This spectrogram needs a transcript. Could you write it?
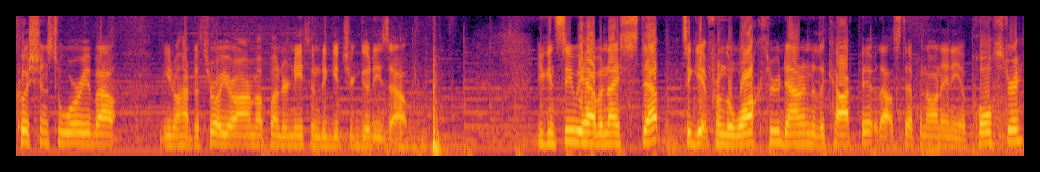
cushions to worry about. You don't have to throw your arm up underneath them to get your goodies out. You can see we have a nice step to get from the walk-through down into the cockpit without stepping on any upholstery.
